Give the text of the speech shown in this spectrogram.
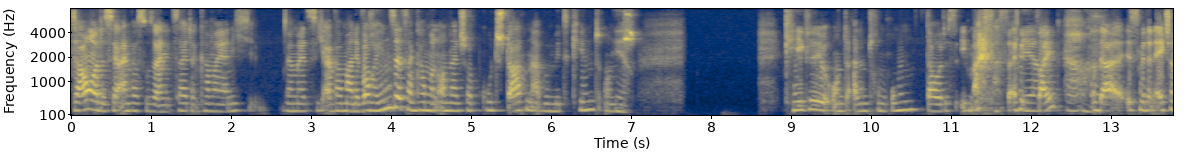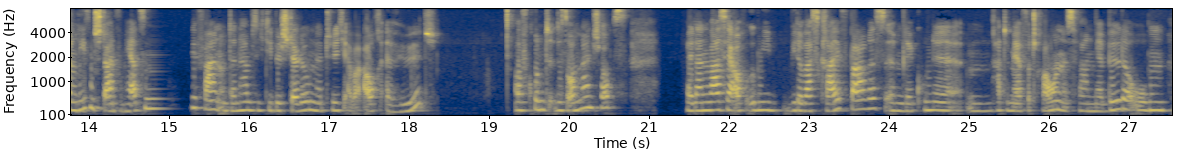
dauert es ja einfach so seine Zeit. Dann kann man ja nicht, wenn man jetzt sich einfach mal eine Woche hinsetzt, dann kann man einen Online-Shop gut starten, aber mit Kind und Ja. Kegel und allem drumherum dauert es eben einfach seine Ja. Zeit. ja. Und da ist mir dann echt schon ein Riesenstein vom Herzen gefallen. Und dann haben sich die Bestellungen natürlich aber auch erhöht aufgrund des Online-Shops. Weil dann war es ja auch irgendwie wieder was Greifbares. Ähm, der Kunde ähm, hatte mehr Vertrauen, es waren mehr Bilder oben.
